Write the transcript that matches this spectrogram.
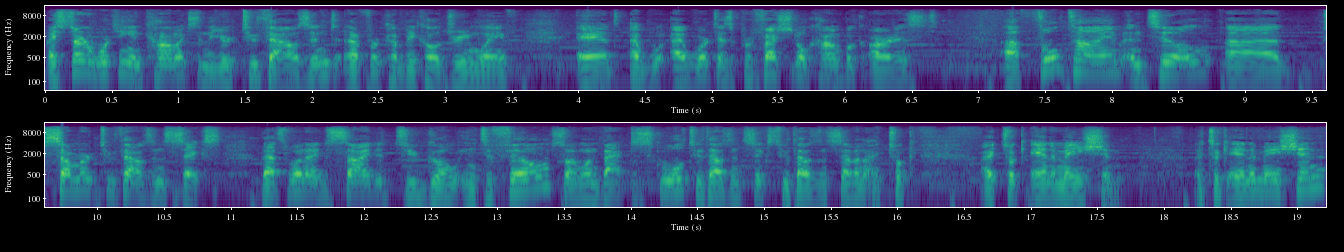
I started working in comics in the year 2000 uh, for a company called Dreamwave, and I, worked as a professional comic book artist uh, full time until uh, summer 2006. That's when I decided to go into film. So I went back to school 2006, 2007. I took I took animation. I took animation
